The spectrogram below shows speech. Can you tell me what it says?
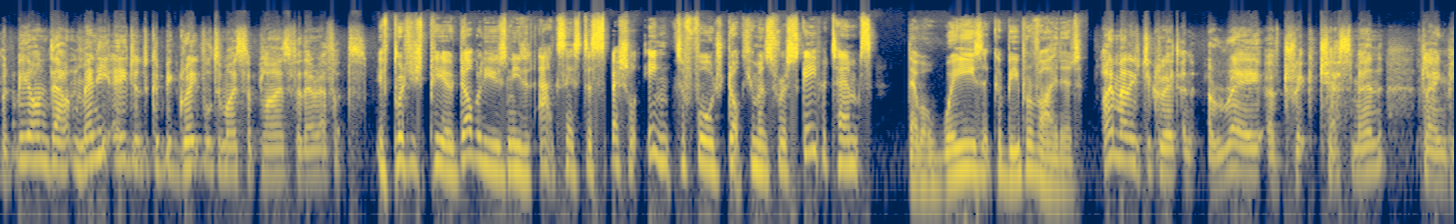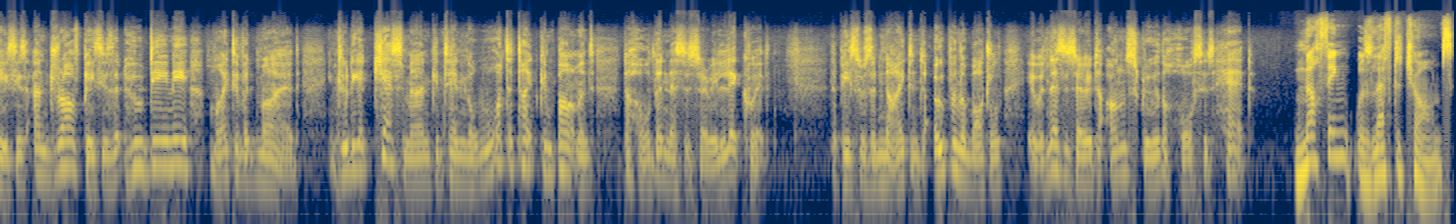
But beyond doubt, many agents could be grateful to my suppliers for their efforts. If British POWs needed access to special ink to forge documents for escape attempts, there were ways it could be provided. I managed to create an array of trick chessmen, playing pieces, and draft pieces that Houdini might have admired, including a chessman containing a watertight compartment to hold the necessary liquid. The piece was a knight, and to open the bottle, it was necessary to unscrew the horse's head. Nothing was left to chance,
